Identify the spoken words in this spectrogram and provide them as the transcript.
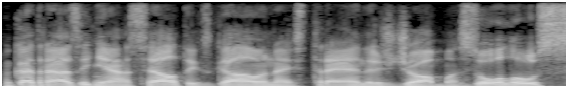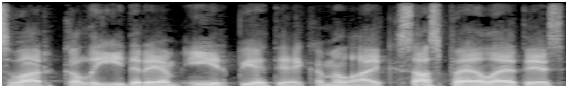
Nu, katrā ziņā Celtics galvenais treneris Džo Mazula uzsver, ka līderiem ir pietiekami laika saspēlēties,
